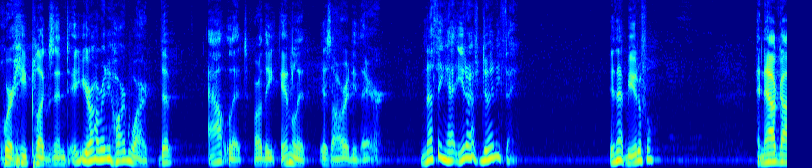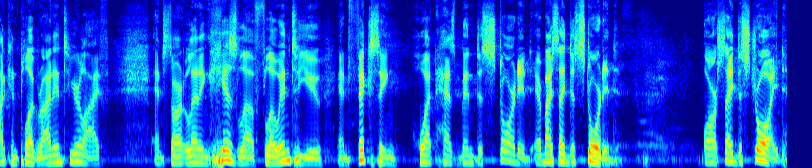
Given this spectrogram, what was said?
where he plugs in. You're already hardwired. The outlet or the inlet is already there. Nothing, ha- you don't have to do anything. Isn't that beautiful? And now God can plug right into your life and start letting His love flow into you and fixing what has been distorted. Everybody say distorted. Or say destroyed.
